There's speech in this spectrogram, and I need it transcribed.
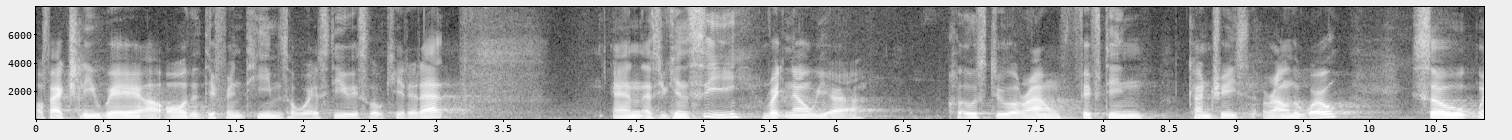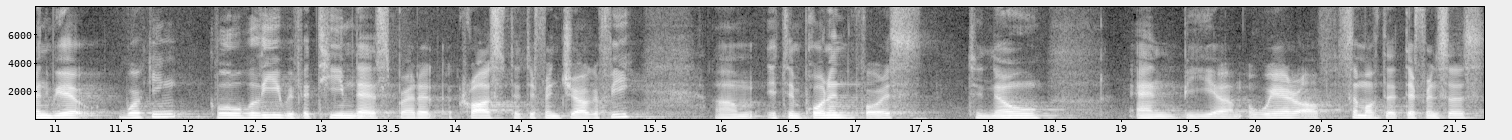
of actually where uh, all the different teams of OSDU is located at. And as you can see, right now we are close to around 15 countries around the world. So when we are working globally with a team that is spread across the different geography, um, it's important for us to know and be um, aware of some of the differences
